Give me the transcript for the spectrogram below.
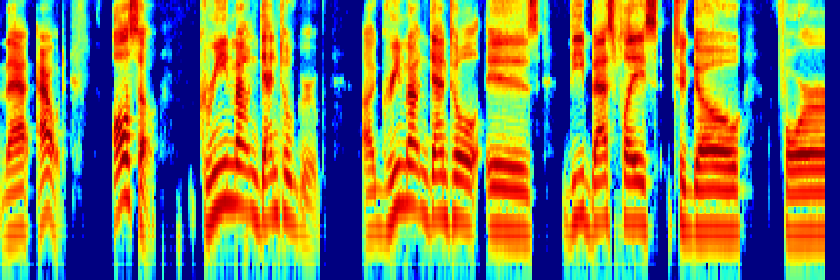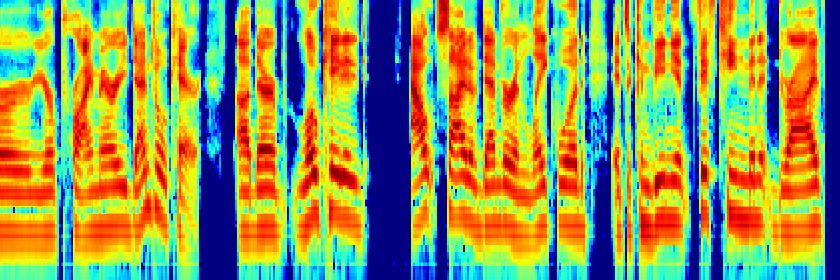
that out. Also, Green Mountain Dental Group. Uh, Green Mountain Dental is the best place to go for your primary dental care. Uh, they're located outside of Denver in Lakewood. It's a convenient 15 minute drive.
